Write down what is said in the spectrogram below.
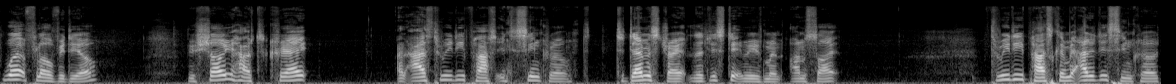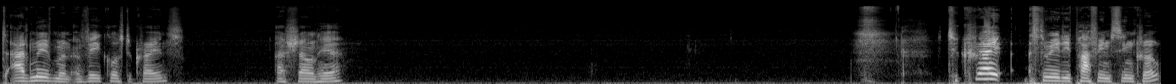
workflow video will show you how to create and add 3D paths into Synchro to demonstrate logistic movement on site. 3D paths can be added in Synchro to add movement of vehicles to cranes, as shown here. To create a 3D path in Synchro,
